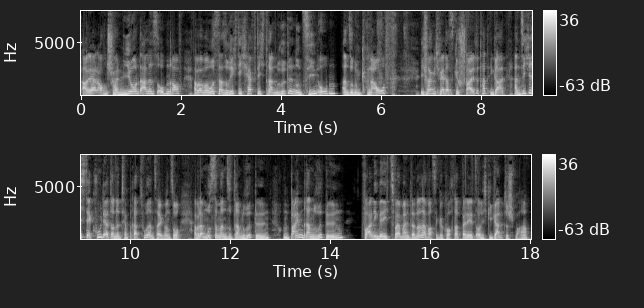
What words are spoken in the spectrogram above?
aber der hat auch ein Scharnier und alles oben drauf. Aber man muss da so richtig heftig dran rütteln und ziehen oben an so einem Knauf. Ich frage mich, wer das gestaltet hat. Egal. An sich ist der cool, der hat auch eine Temperaturanzeige und so. Aber da musste man so dran rütteln. Und beim dran rütteln, vor allen Dingen, wenn ich zweimal hintereinander Wasser gekocht habe, weil der jetzt auch nicht gigantisch war,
